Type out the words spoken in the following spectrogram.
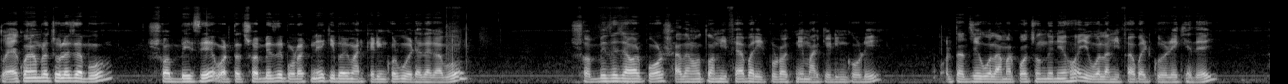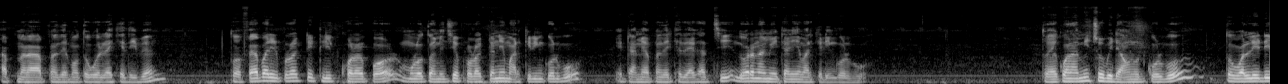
তো এখন আমরা চলে যাব সব বেজে অর্থাৎ সব বেজের প্রোডাক্ট নিয়ে কীভাবে মার্কেটিং করব এটা দেখাবো। সব বেজে যাওয়ার পর সাধারণত আমি ফেভারিট প্রোডাক্ট নিয়ে মার্কেটিং করি। অর্থাৎ যেগুলো আমার পছন্দনীয় হয়, এগুলো আমি ফেভারিট করে রেখে দেই। আপনারা আপনাদের মতো করে রেখে দিবেন। তো ফেভারিট প্রোডাক্টে ক্লিক করার পর মূলত আমি যে প্রোডাক্টটা নিয়ে মার্কেটিং করব, এটা আমি আপনাদেরকে দেখাচ্ছি। ধরেন আমি এটা নিয়ে মার্কেটিং করব। তো এখন আমি ছবি ডাউনলোড করব। তো অলরেডি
